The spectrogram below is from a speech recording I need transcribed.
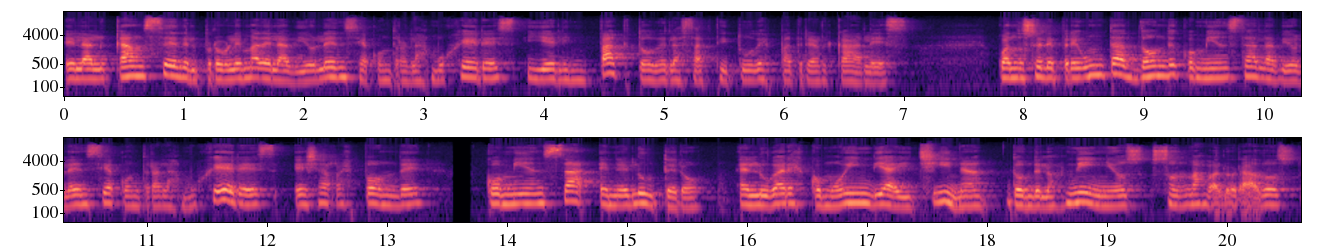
el alcance del problema de la violencia contra las mujeres y el impacto de las actitudes patriarcales. Cuando se le pregunta dónde comienza la violencia contra las mujeres, ella responde comienza en el útero, en lugares como India y China, donde los niños son más valorados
